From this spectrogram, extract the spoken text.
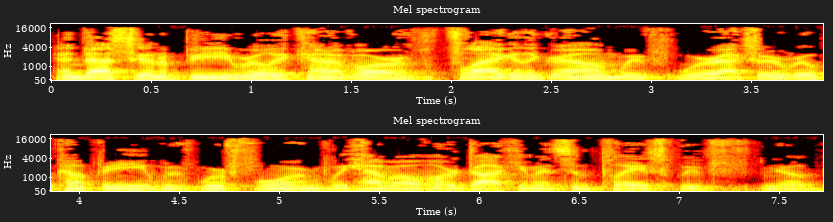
and that's going to be really kind of our flag in the ground. We've, we're actually a real company. We've, we're formed. We have all of our documents in place. We've, you know,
